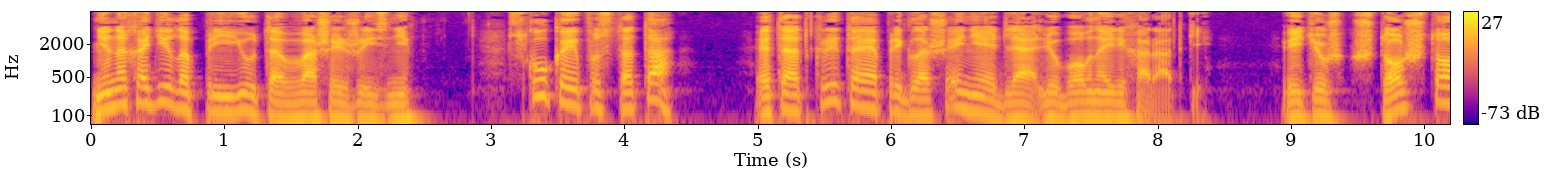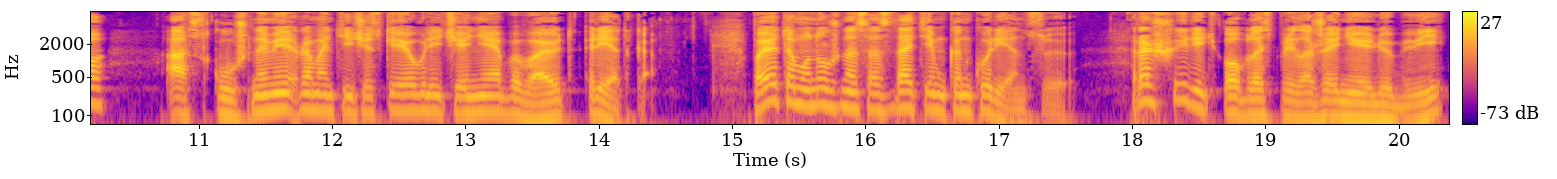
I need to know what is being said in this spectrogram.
не находила приюта в вашей жизни. Скука и пустота – это открытое приглашение для любовной лихорадки. Ведь уж что-что, а скучными романтические увлечения бывают редко. Поэтому нужно создать им конкуренцию, расширить область приложения любви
